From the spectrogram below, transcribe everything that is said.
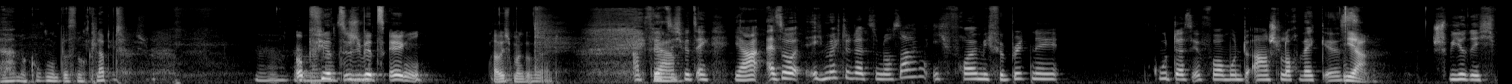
Ja, mal gucken, ob das noch klappt. Ab 40 wird's eng. Habe ich mal gehört. Ab 40 Ja. wird's eng. Ja, also ich möchte dazu noch sagen, ich freue mich für Britney. Gut, dass ihr Vormund Arschloch weg ist. Ja. Schwierig,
